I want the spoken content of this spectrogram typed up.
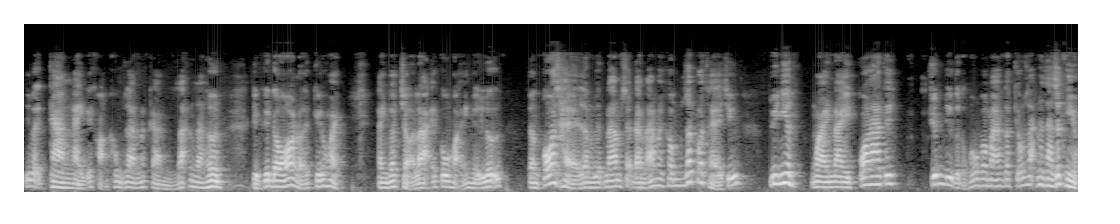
Như vậy càng ngày cái khoảng không gian nó càng giãn ra hơn. Thì cái đó là cái kế hoạch. Thành ra trở lại cái câu hỏi anh người lữ rằng có thể rằng Việt Nam sẽ đàn áp hay không? Rất có thể chứ. Tuy nhiên, ngoài này, qua cái chuyến đi của tổng thống Obama ta kéo giãn ra rất nhiều.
